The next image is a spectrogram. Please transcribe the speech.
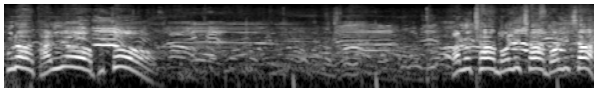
훈아 달려 붙어. 발로 차 멀리 차 멀리 차.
